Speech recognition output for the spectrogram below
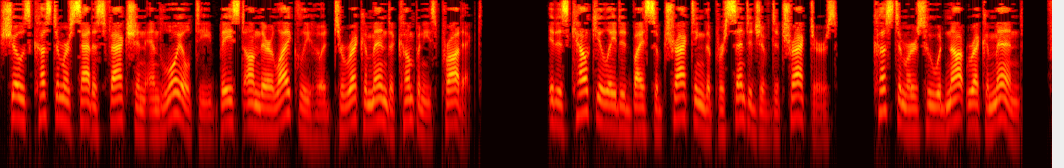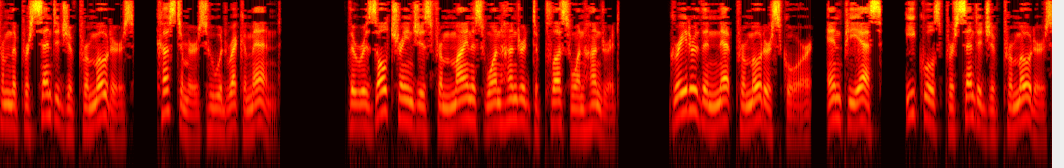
shows customer satisfaction and loyalty based on their likelihood to recommend a company's product. It is calculated by subtracting the percentage of detractors, customers who would not recommend, from the percentage of promoters, customers who would recommend. The result ranges from minus 100 to plus 100. Greater than Net Promoter Score, NPS, equals percentage of promoters,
